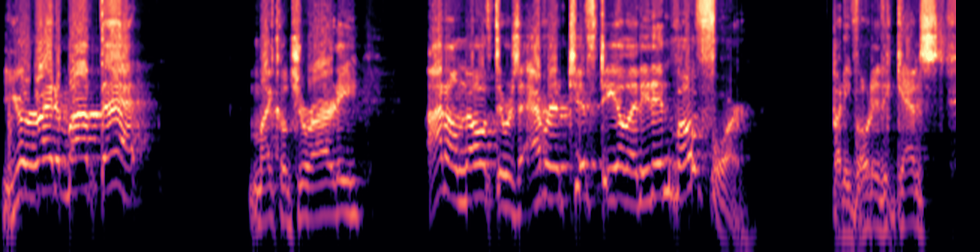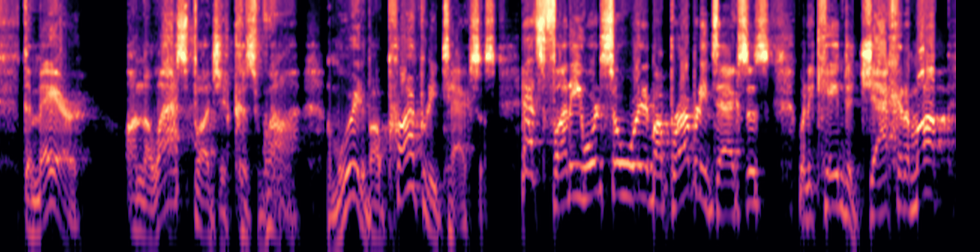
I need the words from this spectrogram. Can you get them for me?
you're right about that, Michael Girardi. I don't know if there was ever a TIF deal that he didn't vote for, but he voted against the mayor on the last budget because, well, I'm worried about property taxes. That's funny. We're so worried about property taxes when it came to jacking them up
